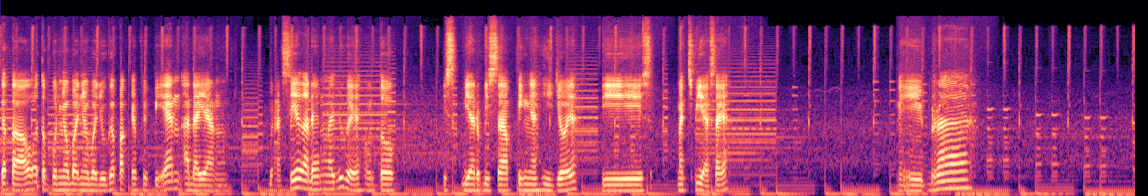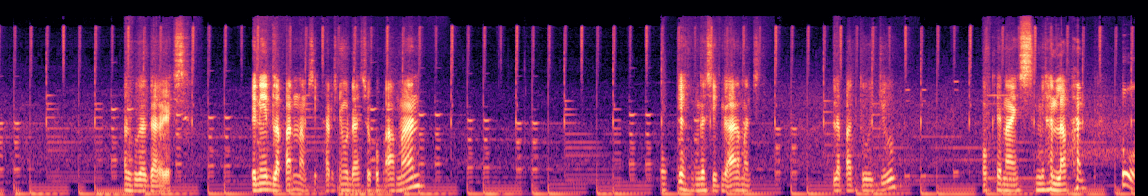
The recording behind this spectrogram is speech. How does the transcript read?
nggak tahu ataupun nyoba-nyoba juga pakai VPN ada yang berhasil ada yang enggak juga ya untuk biar bisa pingnya hijau ya di match biasa ya. Ini Ibra. Aduh gagal guys ini 86 sih harusnya udah cukup aman. Oke enggak sih enggak aman sih. 87 oke nice. 98 oh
